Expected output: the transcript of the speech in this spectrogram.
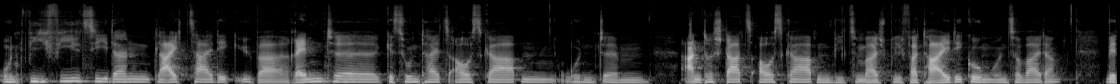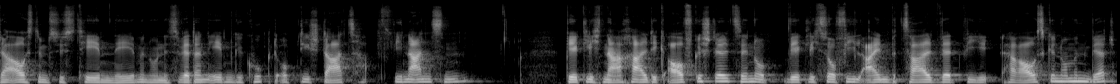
und wie viel sie dann gleichzeitig über Rente, Gesundheitsausgaben und ähm, andere Staatsausgaben, wie zum Beispiel Verteidigung und so weiter, wieder aus dem System nehmen. Und es wird dann eben geguckt, ob die Staatsfinanzen wirklich nachhaltig aufgestellt sind, ob wirklich so viel einbezahlt wird, wie herausgenommen wird.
